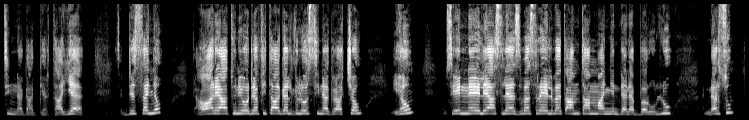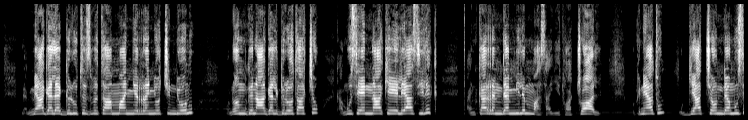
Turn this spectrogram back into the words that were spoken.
ሲነጋገር ታየ። ስድስተኛው የሐዋርያቱን የወደፊት አገልግሎት ሲነግራቸው ይኸውም ሙሴና ኤልያስ ለሕዝበ እስራኤል በጣም ታማኝ እንደነበሩ ሁሉ እነርሱም ለሚያገለግሉት ሕዝብ ታማኝ እረኞች እንዲሆኑ ሆኖም ግን አገልግሎታቸው ከሙሴና ከኤልያስ ይልቅ ጠንከር እንደሚልም አሳይቷቸዋል። ምክንያቱም ውጊያቸው እንደ ሙሴ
